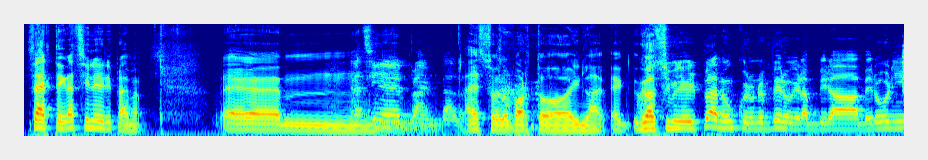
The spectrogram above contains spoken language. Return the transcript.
7, grazie mille per il premio. Ehm, Grazie mille del Prime, bello. Adesso ve lo porto in live. Eh, grazie mille per il premio. Comunque non è vero che la birra Peroni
